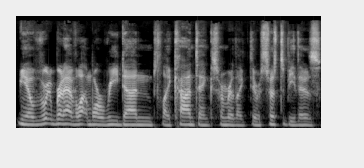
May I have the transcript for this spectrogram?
you know we're gonna have a lot more redone like content. Because remember, like there was supposed to be those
